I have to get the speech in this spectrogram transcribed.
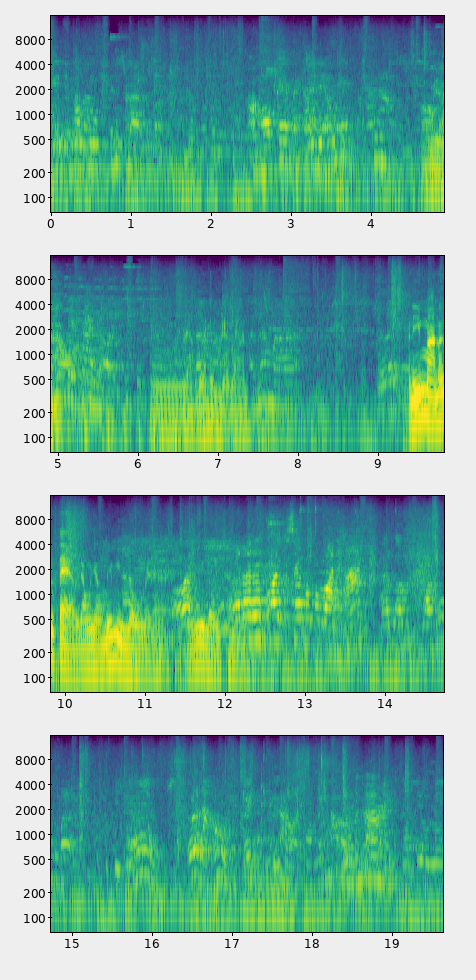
ยืนจะลูกลูกเอาหอมแก้มไหมครับเดี๋ยวไม่เอาอืมอยากมาเห็นบัวบานอันนี้มาตั้งแต่ยังยังไม่มีลงเลยนะฮะยังไม่มีลงฉากเราได้คอยเซลล์มาก่อนเนี่ยฮะเราเราเราลูกแม่เอ้ยหนังลูกเอ้ยมาสู้โอ้โอ้นี่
